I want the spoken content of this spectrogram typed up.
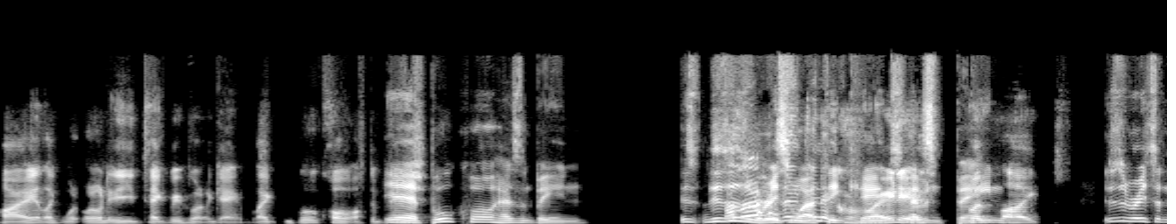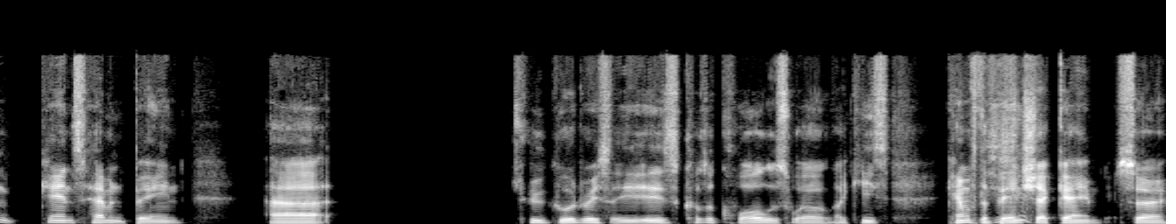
high? Like, what, what did he take before in a game? Like, Bul Kuol off the bench. Yeah, Bul Kuol hasn't been. This, this is the reason why I the think Cairns haven't but, been. like, This is the reason Cairns haven't been uh too good recently is because of Kuol as well. Like he's came off the bench that game, so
